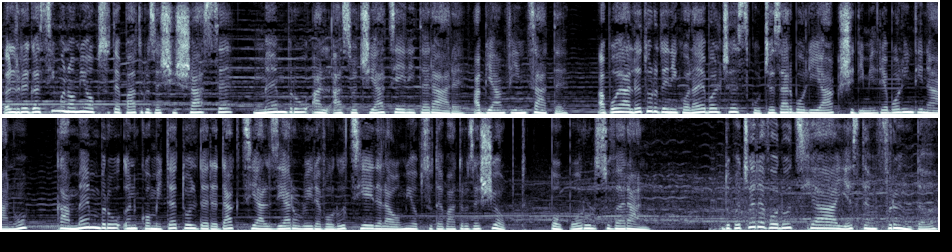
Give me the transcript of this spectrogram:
Îl regăsim în 1846, membru al Asociației Literare, abia înființate, apoi alături de Nicolae Bălcescu, Cezar Boliac și Dimitrie Bolintineanu, ca membru în Comitetul de Redacție al Ziarului Revoluției de la 1848, Poporul Suveran. După ce Revoluția este înfrântă,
